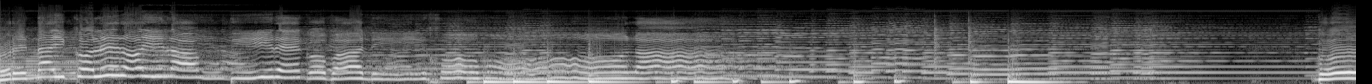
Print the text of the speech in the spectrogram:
ওরে নাই কলে রইলাম দিরে গোবালি খমলা গো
